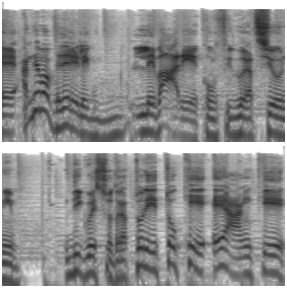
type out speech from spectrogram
Eh, andiamo a vedere le, le, varie configurazioni di questo trattoretto che è anche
